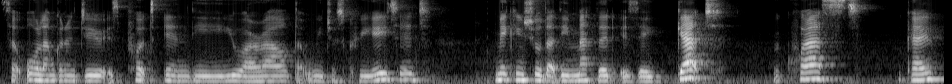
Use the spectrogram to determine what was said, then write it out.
So all I'm going to do is put in the URL that we just created, making sure that the method is a get request, okay?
